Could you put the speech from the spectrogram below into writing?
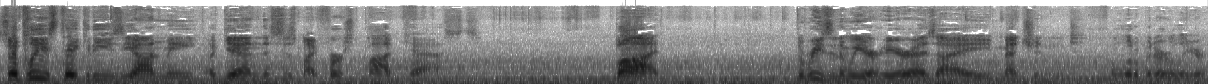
So please take it easy on me. Again, this is my first podcast. But the reason we are here, as I mentioned a little bit earlier,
